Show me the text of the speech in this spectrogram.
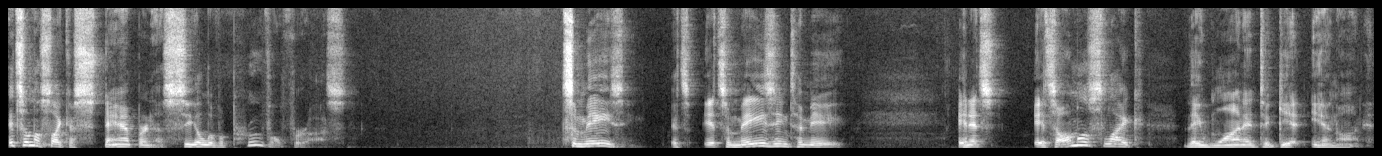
It's almost like a stamp and a seal of approval for us. It's amazing. It's, it's amazing to me. And it's, it's almost like they wanted to get in on it.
